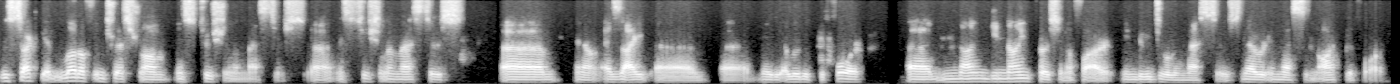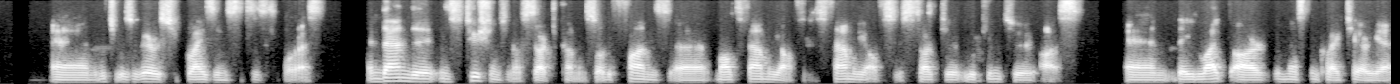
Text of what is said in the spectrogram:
we started to get a lot of interest from institutional investors. Uh, institutional investors, um, you know, as I uh, maybe alluded before, 99% of our individual investors never invested in art before, and which was a very surprising statistic for us. And then the institutions, you know, start to come in. So the funds, uh, multifamily offices, family offices start to look into us, and they liked our investment criteria.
